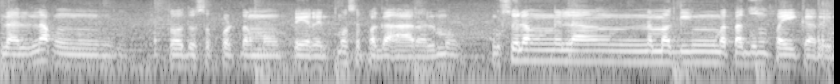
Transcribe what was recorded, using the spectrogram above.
lalo na kung todo support ng mga parent mo sa pag-aaral mo. Gusto lang nilang na maging matagumpay ka rin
